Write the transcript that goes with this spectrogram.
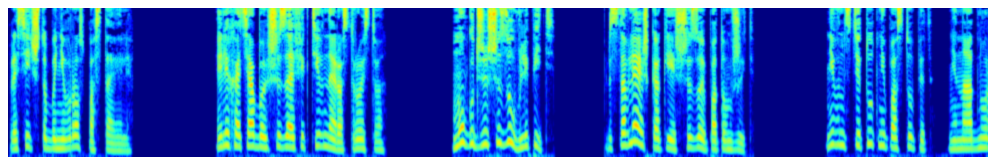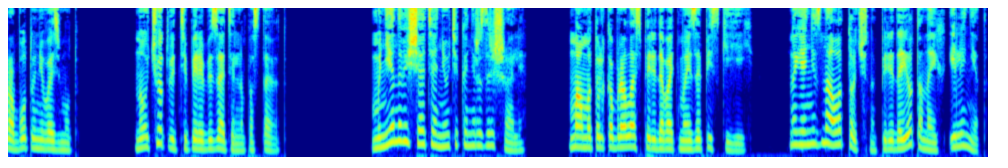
просить, чтобы невроз поставили. Или хотя бы шизоаффективное расстройство. Могут же шизу влепить. Представляешь, как ей с шизой потом жить? Ни в институт не поступит, ни на одну работу не возьмут. На учет ведь теперь обязательно поставят. Мне навещать Анютика не разрешали. Мама только бралась передавать мои записки ей. но я не знала точно, передает она их или нет.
